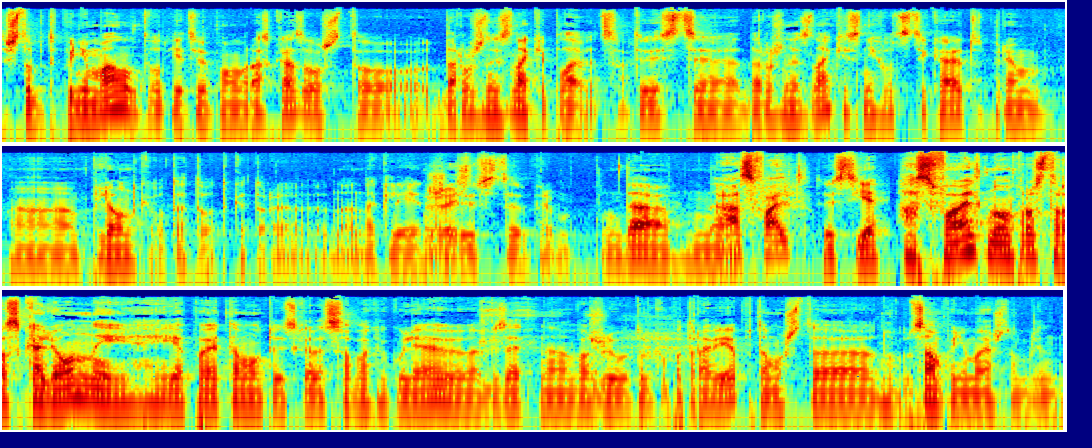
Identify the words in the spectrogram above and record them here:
Чтобы ты понимал, вот я тебе, по-моему, рассказывал, что дорожные знаки плавятся. То есть э, дорожные знаки, с них вот стекают вот прям э, пленка вот эта вот, которая наклеена. Жесть. То есть, э, прям, да, да. А асфальт? То есть я... Асфальт, но он просто раскаленный, я поэтому, то есть когда с собакой гуляю, обязательно вожу его только по траве, потому что, ну, сам понимаешь, что, блин,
